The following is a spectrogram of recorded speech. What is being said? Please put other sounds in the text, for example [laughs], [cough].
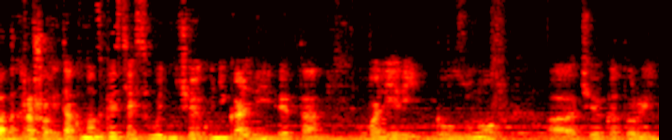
Ладно, хорошо. Итак, у нас в гостях сегодня человек уникальный. Это Валерий Глазунов, а, человек, который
